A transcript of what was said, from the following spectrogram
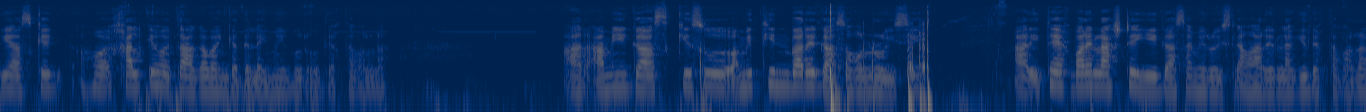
গিয়ে আজকে খালকে হয়তো আগা ভাঙ্গা দিলাই মই গরু দেখতে পারলা আর আমি গাছ কিছু, আমি তিনবারে গাছ হল রইছি। আর ইতে একবারে লাস্টে ই গাছ আমি রইছিলাম, আর এর লাগিয়ে দেখতে পারা,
